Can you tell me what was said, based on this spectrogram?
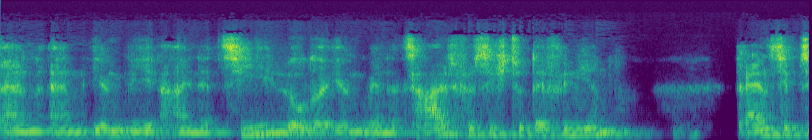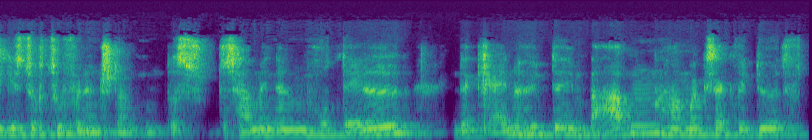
ein, ein, irgendwie eine Ziel oder irgendwie eine Zahl für sich zu definieren. 73 ist durch Zufall entstanden. Das, das haben wir in einem Hotel in der Kreinerhütte in Baden, haben wir gesagt, wir dürfen,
